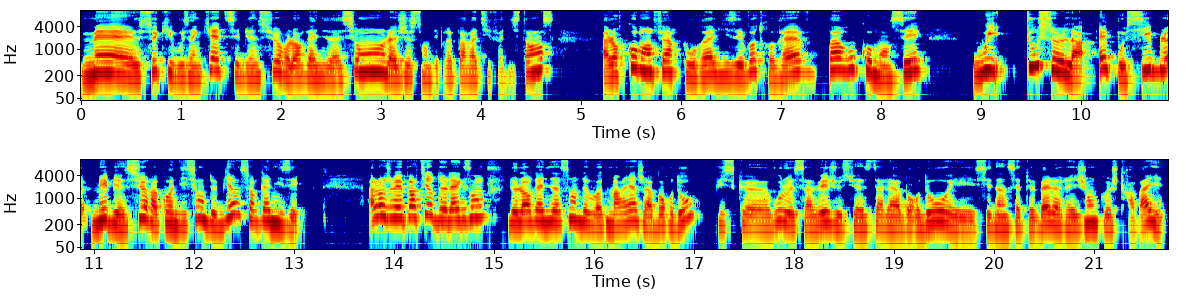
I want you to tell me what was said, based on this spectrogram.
Mais ce qui vous inquiète, c'est bien sûr l'organisation, la gestion des préparatifs à distance. Alors comment faire pour réaliser votre rêve? Par où commencer? Oui, tout cela est possible, mais bien sûr à condition de bien s'organiser. Alors je vais partir de l'exemple de l'organisation de votre mariage à Bordeaux, puisque vous le savez, je suis installée à Bordeaux et c'est dans cette belle région que je travaille.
